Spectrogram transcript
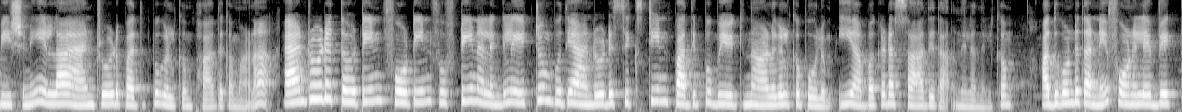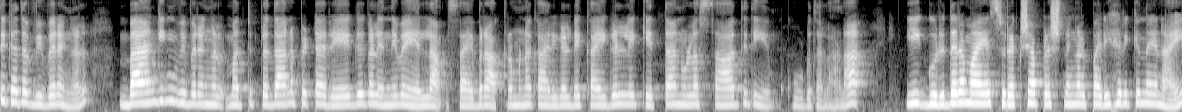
ഭീഷണി എല്ലാ ആൻഡ്രോയിഡ് പതിപ്പുകൾക്കും ബാധകമാണ്. ആൻഡ്രോയിഡ് തേർട്ടീൻ ഫോർട്ടീൻ ഫിഫ്റ്റീൻ അല്ലെങ്കിൽ ഏറ്റവും പുതിയ ആൻഡ്രോയിഡ് സിക്സ്റ്റീൻ പതിപ്പ് ഉപയോഗിക്കുന്ന ആളുകൾക്ക് പോലും ഈ അപകട സാധ്യത നിലനിൽക്കും. അതുകൊണ്ട് തന്നെ ഫോണിലെ വ്യക്തിഗത വിവരങ്ങൾ ബാങ്കിംഗ് വിവരങ്ങൾ മറ്റ് പ്രധാനപ്പെട്ട രേഖകൾ എന്നിവയെല്ലാം സൈബർ ആക്രമണകാരികളുടെ കൈകളിലേക്ക് എത്താനുള്ള സാധ്യതയും കൂടുതലാണ്. ഈ ഗുരുതരമായ സുരക്ഷാ പ്രശ്നങ്ങൾ പരിഹരിക്കുന്നതിനായി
